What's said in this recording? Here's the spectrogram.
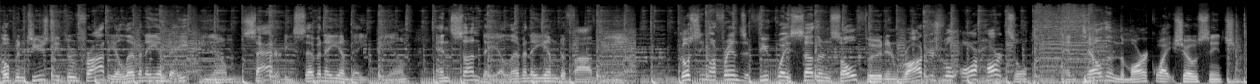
Open Tuesday through Friday, 11 a.m. to 8 p.m., Saturday, 7 a.m. to 8 p.m., and Sunday, 11 a.m. to 5 p.m. Go see my friends at Fuquay's Southern Soul Food in Rogersville or Hartselle and tell them the Mark White Show sent you.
